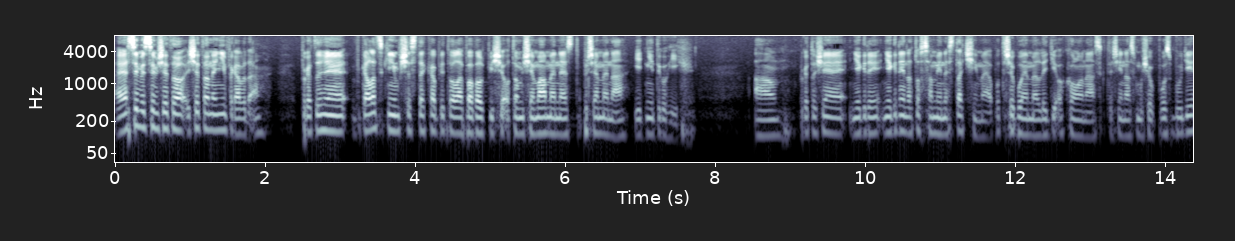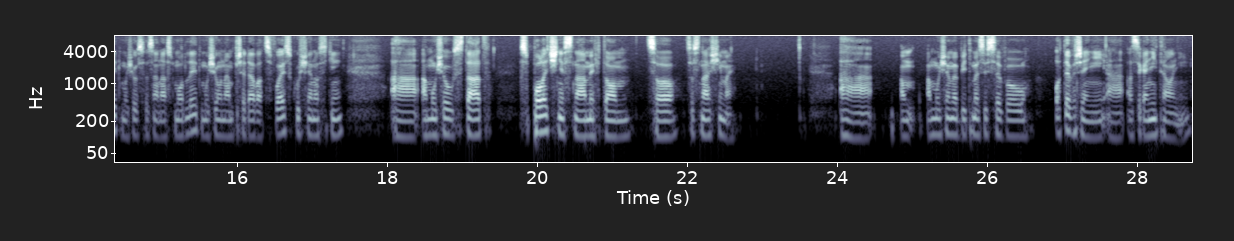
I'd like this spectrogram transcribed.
a já si myslím, že to, že to není pravda. Protože v Galackým v 6. kapitole Pavel píše o tom, že máme nést břemena jedni druhých. A protože někdy, někdy na to sami nestačíme a potřebujeme lidi okolo nás, kteří nás můžou pozbudit, můžou se za nás modlit, můžou nám předávat svoje zkušenosti a, a můžou stát společně s námi v tom, co, co snášíme. A, a, a můžeme být mezi sebou otevření a, a zranitelní.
